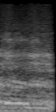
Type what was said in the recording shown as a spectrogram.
Mm.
